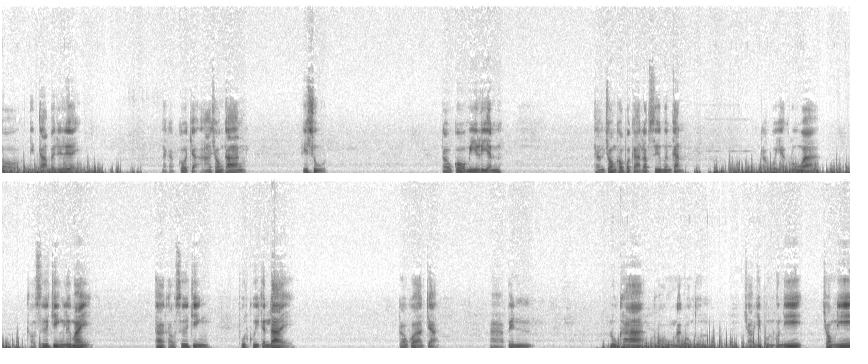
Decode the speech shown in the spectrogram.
ก็ติดตามไปเรื่อยๆ ก็จะหาช่องทางพิสูจน์ เราก็มีเหรียญทางช่องเขาประกาศรับซื้อเหมือนกัน เราก็อยากรู้ว่า เขาซื้อจริงหรือไม่ ถ้าเขาซื้อจริงพูดคุยกันได้ เราก็อาจจะเป็นลูกค้าของนักลงทุนชาวญี่ปุ่นคนนี้ ช่องนี้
